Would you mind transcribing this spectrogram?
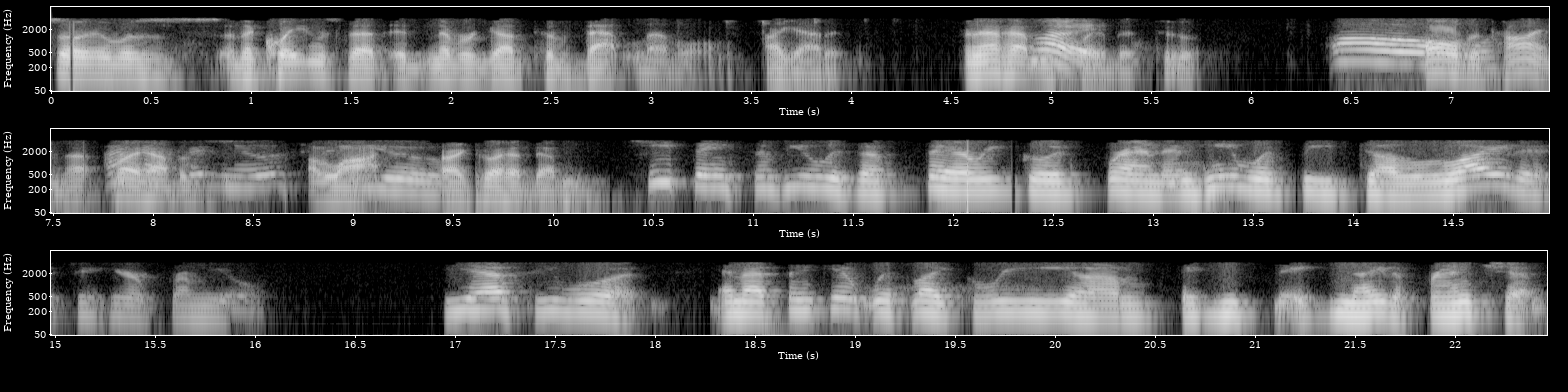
So it was an acquaintance that it never got to that level. I got it, and that happens quite a bit too. Oh, All the time. That probably happens a lot. you. All right, go ahead, Deb. He thinks of you as a very good friend, and he would be delighted to hear from you. Yes, he would, and I think it would like re um, ignite a friendship.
